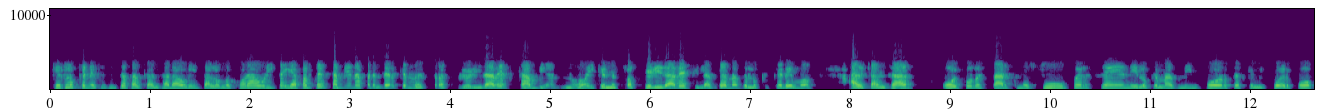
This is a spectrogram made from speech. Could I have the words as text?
¿qué es lo que necesitas alcanzar ahorita? A lo mejor ahorita, y aparte también aprender que nuestras prioridades cambian, ¿no? Y que nuestras prioridades y las ganas de lo que queremos alcanzar hoy puedo estar como súper zen y lo que más me importa es que mi cuerpo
